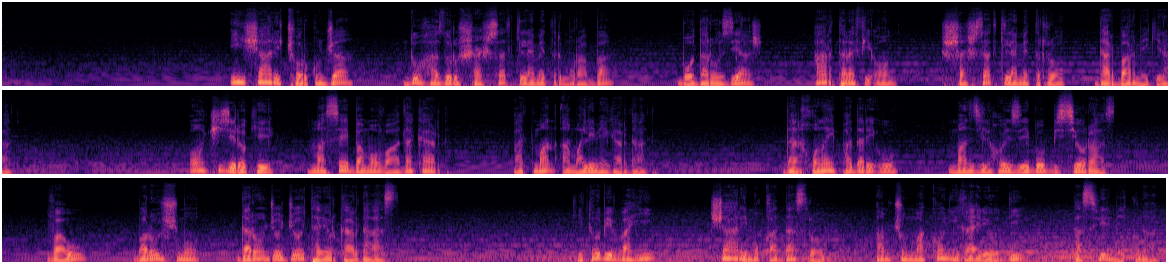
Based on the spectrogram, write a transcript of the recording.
Ин шаҳри чоркунҷа 2600 километр мурабба бо дарозиаш ҳар тарафи он 600 километрро дар бар мегирад. Он чизеро ки масеҳ ба мо ваъда кард ҳатман амалӣ мегардад. Дар хонаи падари ӯ манзилҳои зебо бисьёр аст ва ӯ барои шумо дар он ҷо ҷой тайёр кардааст. Китоби ваҳӣ шаҳри муқаддасро ҳамчун макони ғайриоддӣ тасвир мекунад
